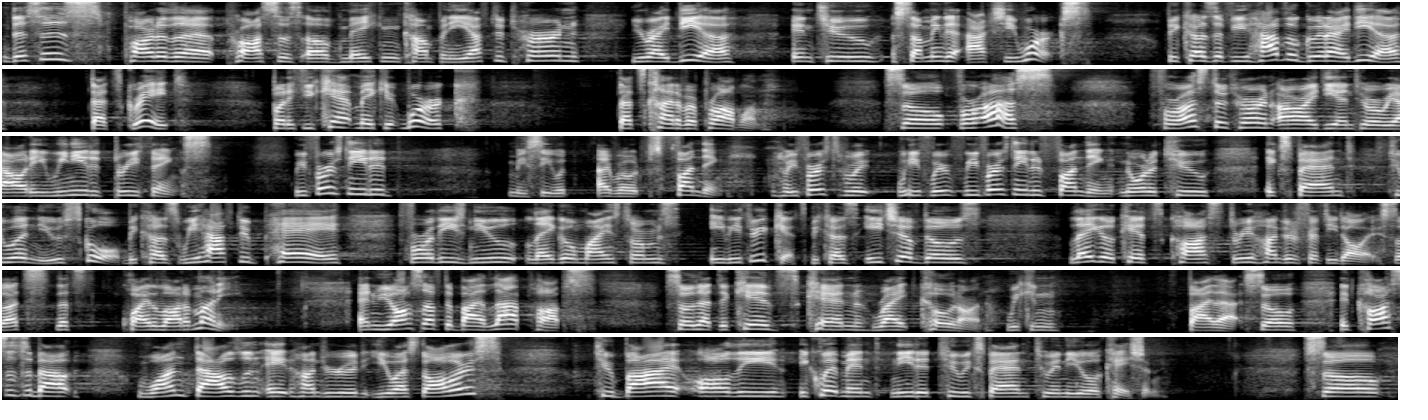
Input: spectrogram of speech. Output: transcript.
this is part of the process of making company. You have to turn your idea into something that actually works. Because if you have a good idea, that's great, but if you can't make it work, that's kind of a problem. So for us, for us to turn our idea into a reality, we needed three things. We first needed, let me see what I wrote, funding. We first, we, we, we first needed funding in order to expand to a new school because we have to pay for these new LEGO Mindstorms EV3 kits because each of those LEGO kits cost $350. So that's, that's quite a lot of money. And we also have to buy laptops so that the kids can write code on. We can buy that. So it costs us about 1,800 US dollars to buy all the equipment needed to expand to a new location. So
